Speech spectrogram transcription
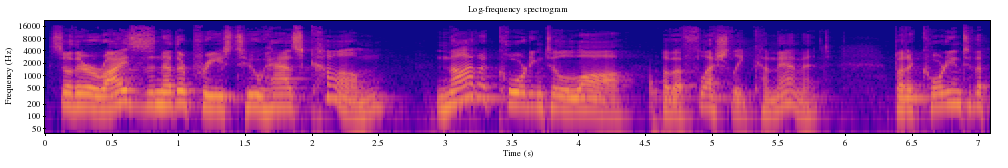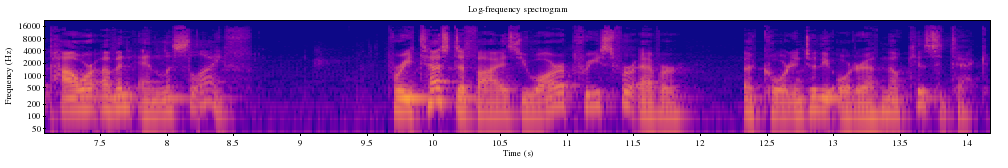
So there arises another priest who has come, not according to the law of a fleshly commandment, but according to the power of an endless life. For he testifies, You are a priest forever, according to the order of Melchizedek.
